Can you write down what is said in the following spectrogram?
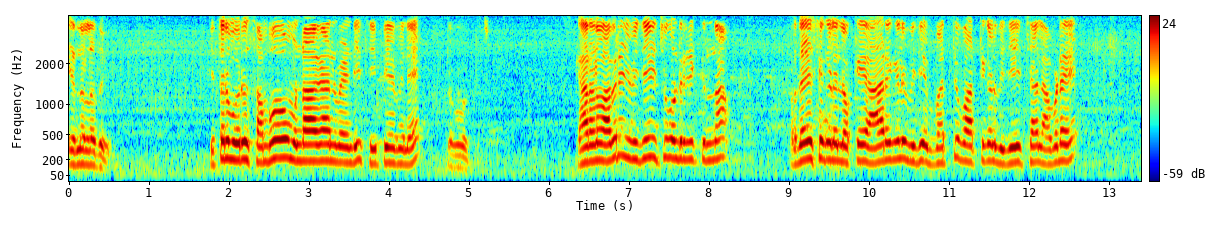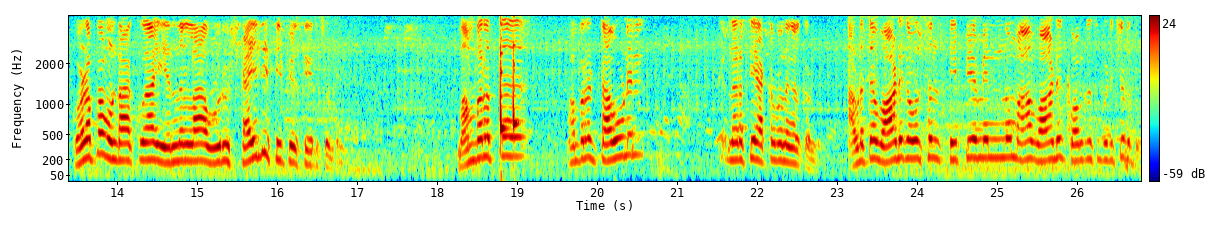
എന്നുള്ളത് ഇത്തരം ഒരു സംഭവം ഉണ്ടാകാൻ വേണ്ടി സി പി എമ്മിനെ പ്രകോപിപ്പിച്ചു കാരണം അവർ വിജയിച്ചു കൊണ്ടിരിക്കുന്ന പ്രദേശങ്ങളിലൊക്കെ ആരെങ്കിലും വിജയ മറ്റു പാർട്ടികൾ വിജയിച്ചാൽ അവിടെ കുഴപ്പമുണ്ടാക്കുക എന്നുള്ള ഒരു ശൈലി സി പി എം സ്വീകരിച്ചുകൊണ്ടിരിക്കും മമ്പറത്ത് മമ്പറത്ത് ടൗണിൽ നടത്തിയ നിങ്ങൾക്കുണ്ട് അവിടുത്തെ വാർഡ് കൗൺസിൽ സി പി എമ്മിൽ നിന്നും ആ വാർഡ് കോൺഗ്രസ് പിടിച്ചെടുത്തു.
